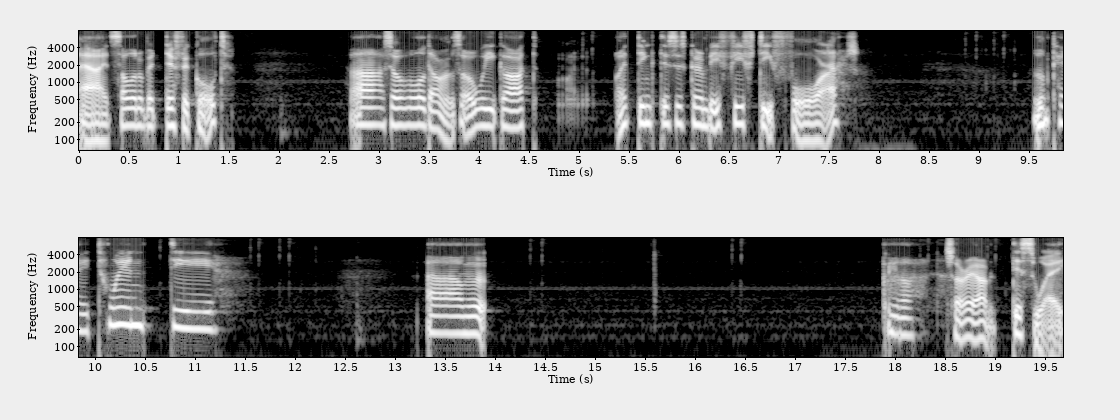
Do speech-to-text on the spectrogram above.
uh, it's a little bit difficult. Uh, so hold on. So we got, I think this is going to be 54. Okay, 20. Um, uh, sorry, I'm this way.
